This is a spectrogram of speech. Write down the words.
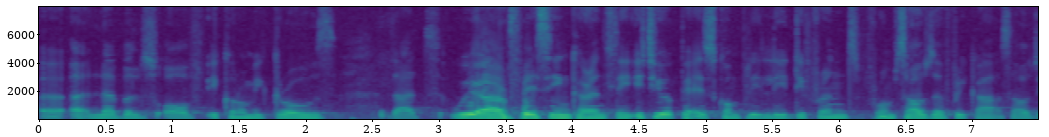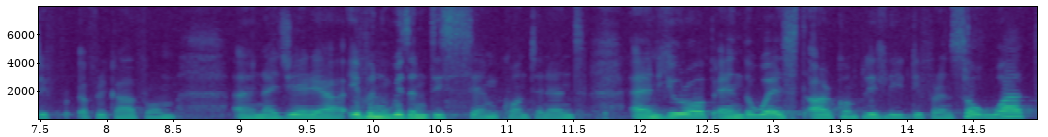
uh, uh, levels of economic growth that we are facing currently? Ethiopia is completely different from South Africa, South Africa from uh, Nigeria, even within this same continent, and Europe and the West are completely different. So what,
